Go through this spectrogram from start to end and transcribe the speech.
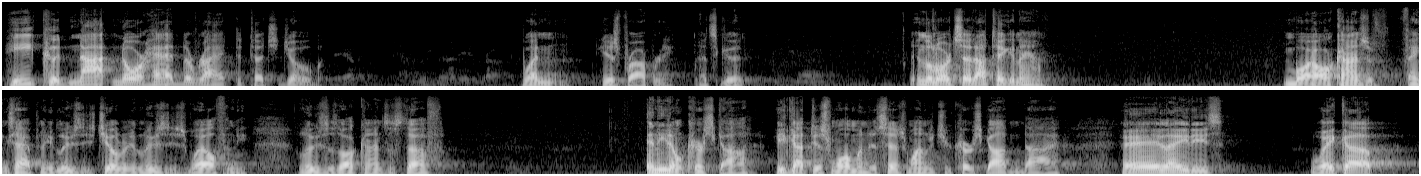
He could not nor had the right to touch Job. Wasn't his property. That's good. And the Lord said, I'll take it now. Boy, all kinds of things happen. He loses his children, he loses his wealth, and he loses all kinds of stuff. And he don't curse God. He's got this woman that says, Why don't you curse God and die? Hey, ladies, wake up.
